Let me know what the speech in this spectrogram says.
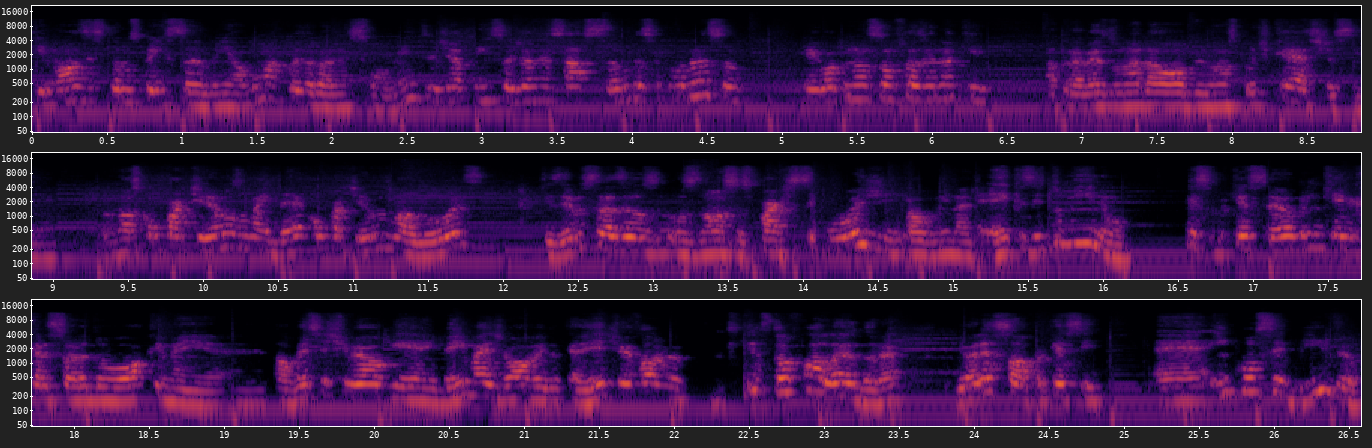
que nós estamos pensando em alguma coisa agora nesse momento, já pensa já nessa ação dessa colaboração. É igual que nós estamos fazendo aqui, através do Nada Óbvio do nosso podcast, assim. Nós compartilhamos uma ideia, compartilhamos valores, quisemos trazer os, os nossos parceiros. Hoje, é requisito mínimo. Isso, porque se eu brinquei com aquela história do Walkman, é, talvez se tiver alguém bem mais jovem do que a gente, vai falar, do que estão falando, né? E olha só, porque assim, é inconcebível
